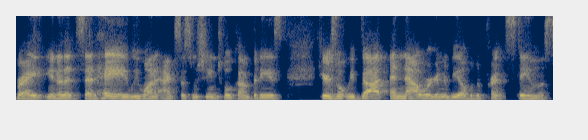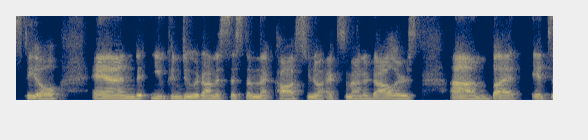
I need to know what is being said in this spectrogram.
right? You know, that said, "Hey, we want to access machine tool companies. Here's what we've got, and now we're going to be able to print stainless steel, and you can do it on a system that costs you know X amount of dollars." Um, but it's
